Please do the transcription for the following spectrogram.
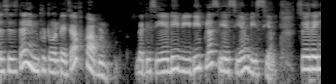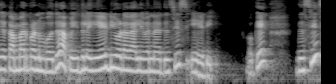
This is the input voltage of common mode. that is AD, VD plus ACM, VCM. So, இதை இங்க compare பண்ணும்போது, அப்ப இதுல AD ஓட value என்ன? This is AD. Okay. This is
